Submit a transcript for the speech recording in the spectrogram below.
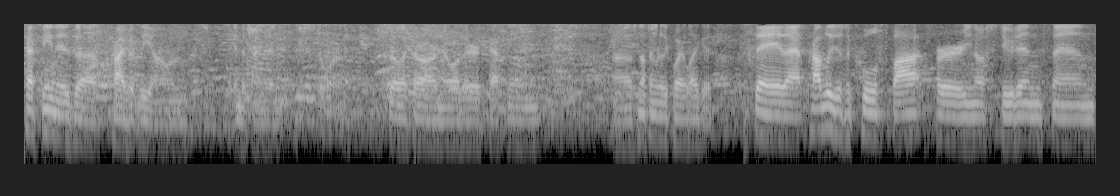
Kafein is a privately owned independent store, so like there are no other Kafeins. Uh, there's nothing really quite like it. Say that probably just a cool spot for you know students and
